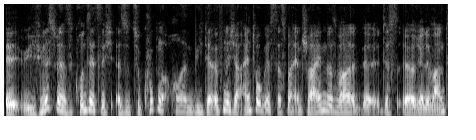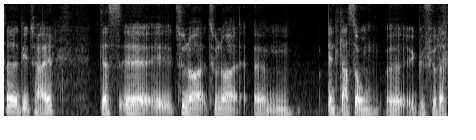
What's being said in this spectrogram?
wie findest du das grundsätzlich, also zu gucken, oh, wie der öffentliche Eindruck ist, das war entscheidend, das war äh, das äh, relevante Detail, das äh, zu einer, zu einer ähm, Entlassung äh, geführt hat.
